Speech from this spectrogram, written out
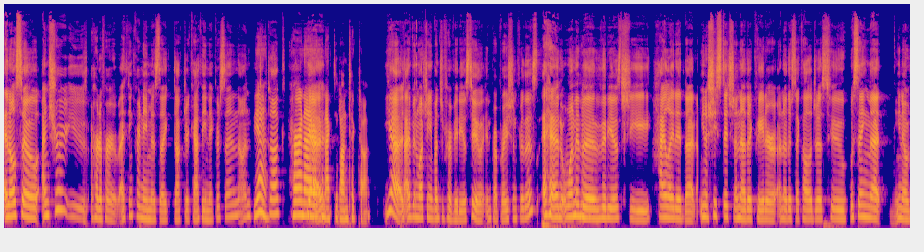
And also, I'm sure you've heard of her. I think her name is like Dr. Kathy Nickerson on Yeah. TikTok. Her and I Yeah. are connected on TikTok. Yeah, I've been watching a bunch of her videos too in preparation for this. And one of the videos she highlighted that, you know, she stitched another creator, another psychologist who was saying that, you know,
